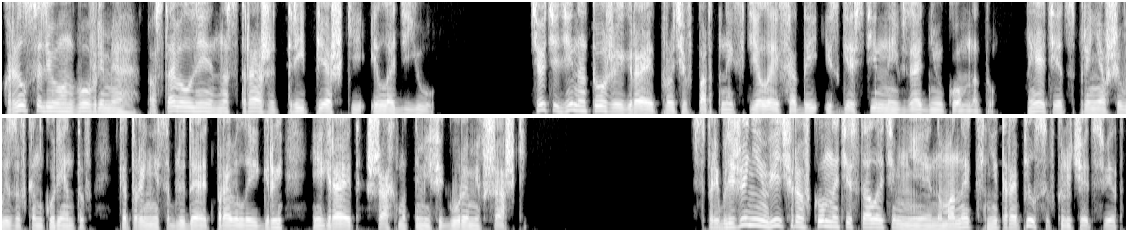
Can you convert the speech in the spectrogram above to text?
Крылся ли он вовремя, поставил ли на страже три пешки и ладью? Тетя Дина тоже играет против портных, делая ходы из гостиной в заднюю комнату. И отец, принявший вызов конкурентов, который не соблюдает правила игры играет шахматными фигурами в шашки. С приближением вечера в комнате стало темнее, но Манек не торопился включать свет.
